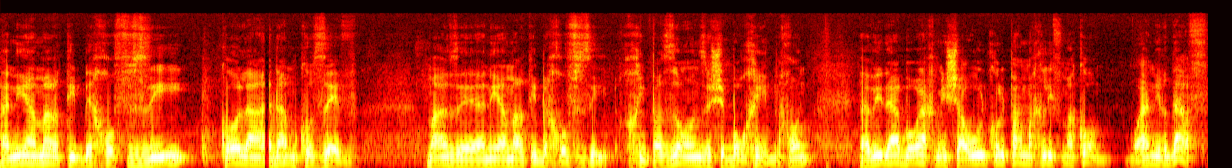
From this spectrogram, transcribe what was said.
אני אמרתי בחופזי, כל האדם כוזב. מה זה אני אמרתי בחופזי? חיפזון זה שבורחים, נכון? דוד היה בורח משאול, כל פעם מחליף מקום, הוא היה נרדף,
